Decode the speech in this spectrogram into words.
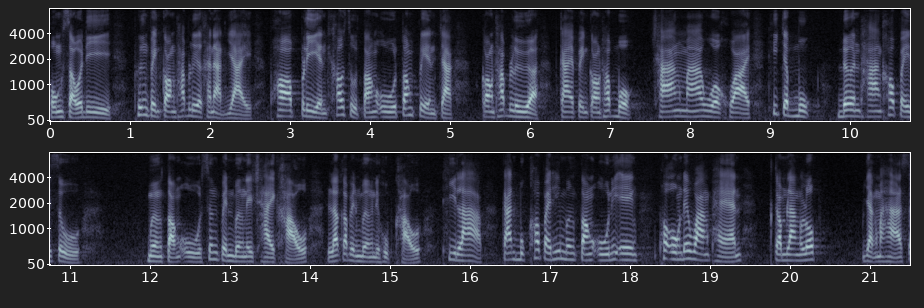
หงสาวดีเพิ่งเป็นกองทัพเรือขนาดใหญ่ พอเปลี่ยนเข้าสู่ตองอู ต้องเปลี่ยนจากกองทัพเรือกลายเป็นกองทัพบกช้างม้าวัวควาย ที่จะบุกเดินทางเข้าไปสู่เมืองตองอู ซึ่งเป็นเมืองในชายเขา แล้วก็เป็นเมืองในหุบเขา ที่ราบ การบุกเข้าไปที่เมืองตองอูนี่เอง พระองค์ได้วางแผนกำลังรบอย่างมหาศ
